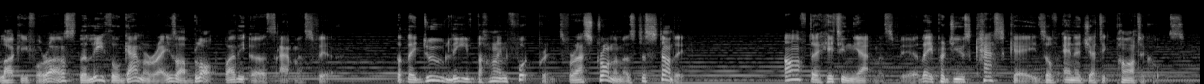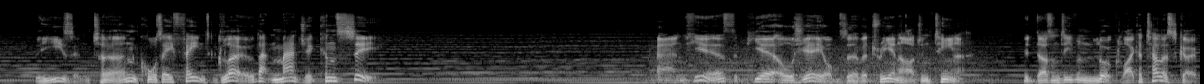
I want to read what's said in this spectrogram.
Lucky for us, the lethal gamma rays are blocked by the Earth's atmosphere, but they do leave behind footprints for astronomers to study. After hitting the atmosphere, they produce cascades of energetic particles. These, in turn, cause a faint glow that MAGIC can see. And here's the Pierre Auger Observatory in Argentina. It doesn't even look like a telescope.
